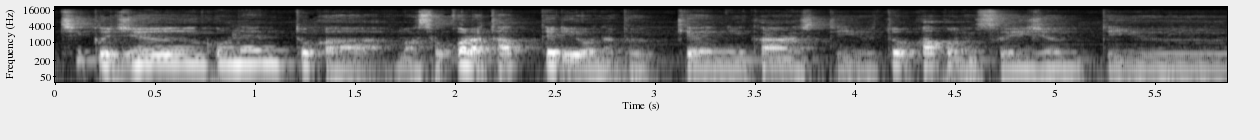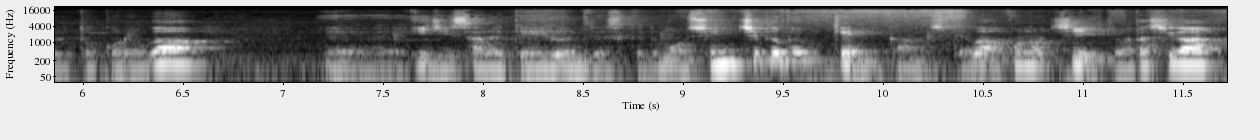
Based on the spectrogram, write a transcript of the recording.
ー、築15年とか、まあ、そこら立ってるような物件に関して言うと過去の水準っていうところが、えー、維持されているんですけども新築物件に関してはこの地域私が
